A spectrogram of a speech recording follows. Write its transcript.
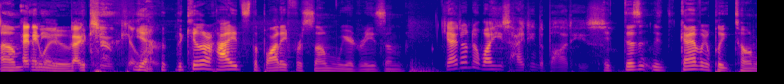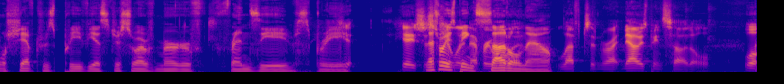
Um. Anyway, anywho, back the, to ki- Yeah, the killer hides the body for some weird reason. Yeah, I don't know why he's hiding the bodies. It doesn't. It's kind of a complete tonal shift to his previous, just sort of murder frenzy spree. Yeah, yeah, he's just That's why he's being subtle now. left and right. Now he's being subtle. Well,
